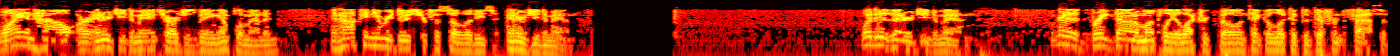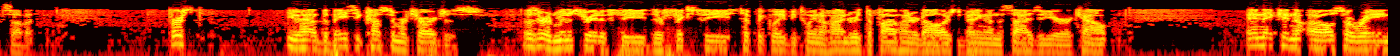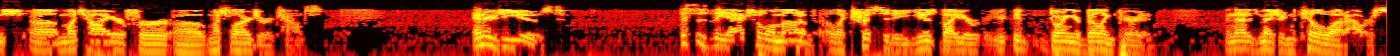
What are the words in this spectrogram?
Why and how are energy demand charges being implemented? And how can you reduce your facility's energy demand? What is energy demand? We're going to break down a monthly electric bill and take a look at the different facets of it. First, you have the basic customer charges. Those are administrative fees. They're fixed fees, typically between 100 to $500, depending on the size of your account. And they can also range uh, much higher for uh, much larger accounts. Energy used. This is the actual amount of electricity used by your, your during your billing period, and that is measured in kilowatt hours.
